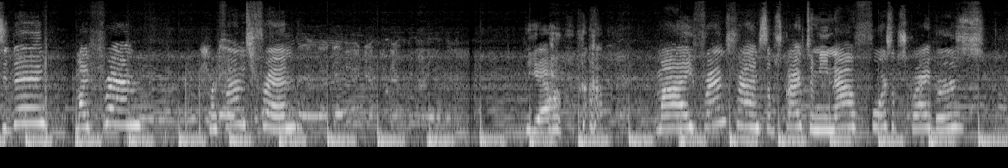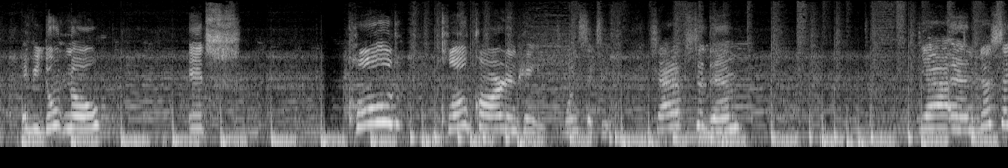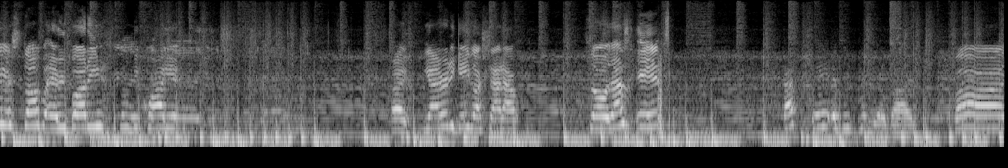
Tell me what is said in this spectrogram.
today my friend, my friend's friend, yeah, my friend's friend subscribed to me now. Four subscribers. If you don't know, it's Cold, Cloak Card, and Haynes 160. Shoutouts to them. Yeah, and just say your stuff, everybody. Don't be quiet. Alright, yeah, I already gave that shout out. So that's it. That's it of this video, guys.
